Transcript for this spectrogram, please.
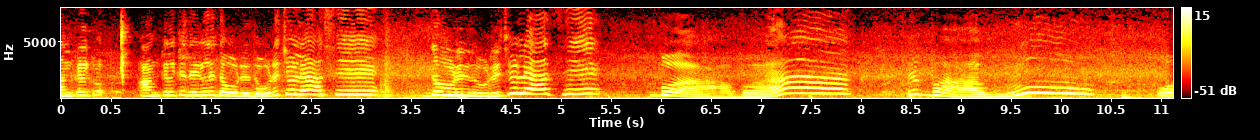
আঙ্কেলকে আঙ্কেলকে দেখলে দৌড়ে দৌড়ে চলে আসে দৌড়ে দৌড়ে চলে আসে। বাবা বাবু। ও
